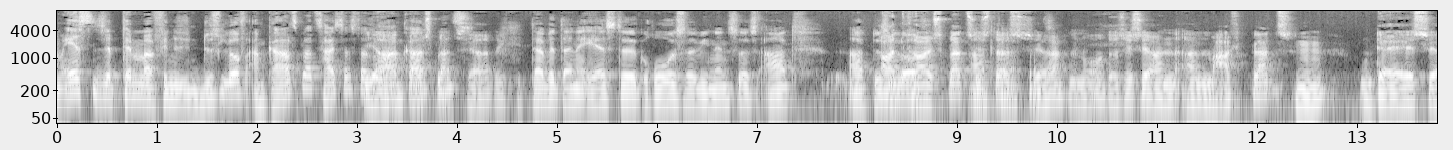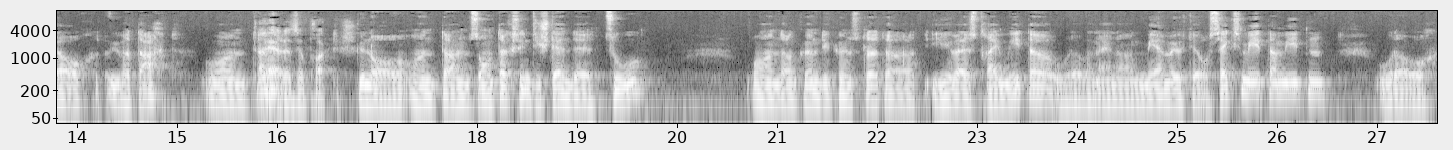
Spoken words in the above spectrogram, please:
Am 1. September findet in Düsseldorf am Karlsplatz, heißt das da so? Ja, am Karlsplatz? Ja, richtig. Da wird deine erste große, wie nennst du das, Art, Art Art Düsseldorf? Karlsplatz Art ist das, Karlsplatz. ja, genau. Das ist ja ein, ein Marktplatz Mhm. und der ist ja auch überdacht und Ah ja, äh, das ist ja praktisch. Genau, und dann Sonntag sind die Stände zu und dann können die Künstler da jeweils drei Meter oder wenn einer mehr möchte, auch sechs Meter mieten oder auch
